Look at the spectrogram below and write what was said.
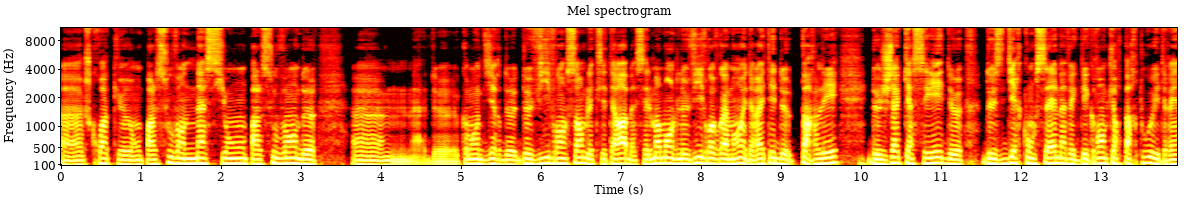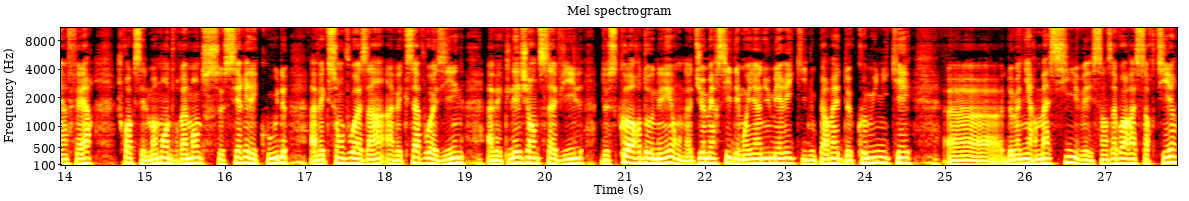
je crois qu'on parle souvent de nation, on parle souvent de euh, de comment dire de, de vivre ensemble etc bah, c'est le moment de le vivre vraiment et d'arrêter de parler de jacasser de de se dire qu'on s'aime avec des grands cœurs partout et de rien faire je crois que c'est le moment de vraiment de se serrer les coudes avec son voisin avec sa voisine avec les gens de sa ville de se coordonner. On a Dieu merci des moyens numériques qui nous permettent de communiquer euh, de manière massive et sans avoir à sortir.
